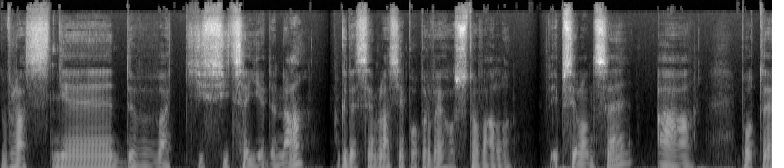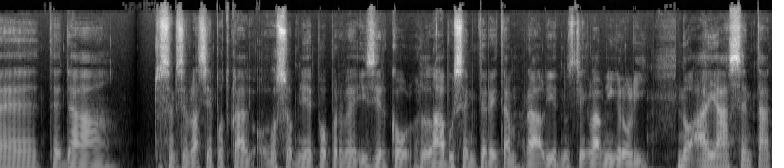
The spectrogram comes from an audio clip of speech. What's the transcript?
vlastně 2001, kde jsem vlastně poprvé hostoval v Ypsilonce a poté teda to jsem se vlastně potkal osobně poprvé i s Jirkou Lábusem, který tam hrál jednu z těch hlavních rolí. No a já jsem tak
